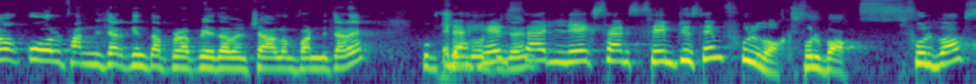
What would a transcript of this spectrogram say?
সকল ফার্নিচার কিন্তু আপনারা পেয়ে যাবেন শাহ আলম ফার্নিচারে খুব এটা head side leg side same to same full box full box full box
